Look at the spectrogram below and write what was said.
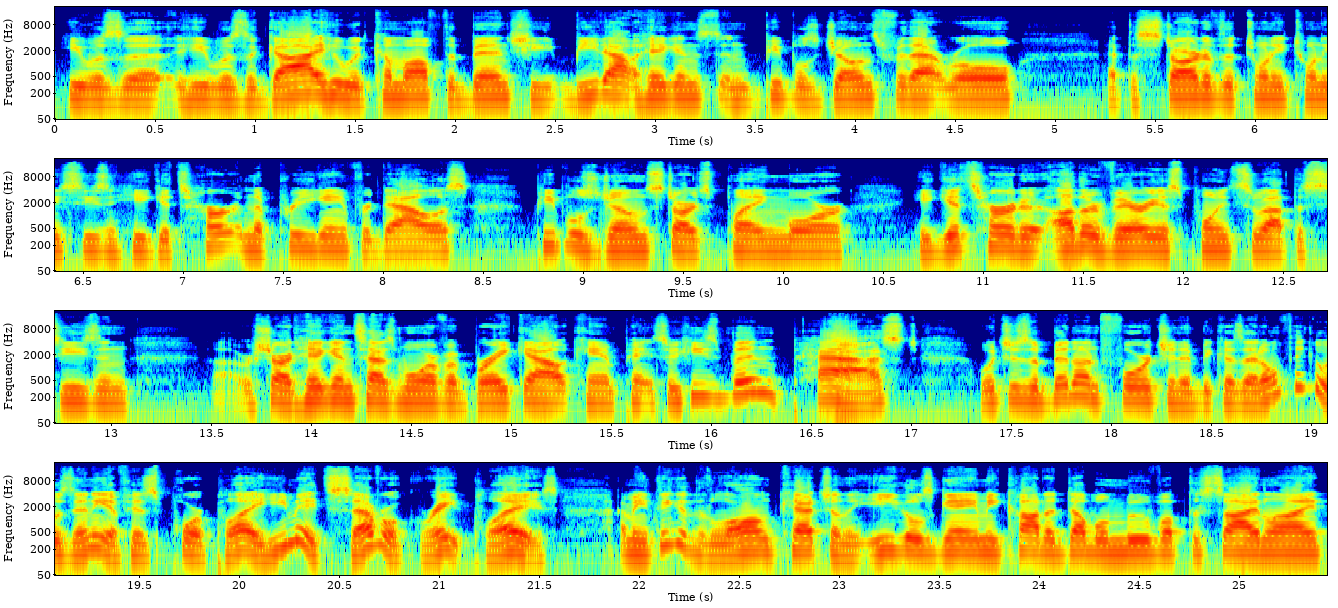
He was a he was a guy who would come off the bench. He beat out Higgins and Peoples Jones for that role at the start of the 2020 season. He gets hurt in the pregame for Dallas. Peoples Jones starts playing more. He gets hurt at other various points throughout the season. Uh, Rashard Higgins has more of a breakout campaign. So he's been passed, which is a bit unfortunate because I don't think it was any of his poor play. He made several great plays. I mean, think of the long catch on the Eagles game. He caught a double move up the sideline.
